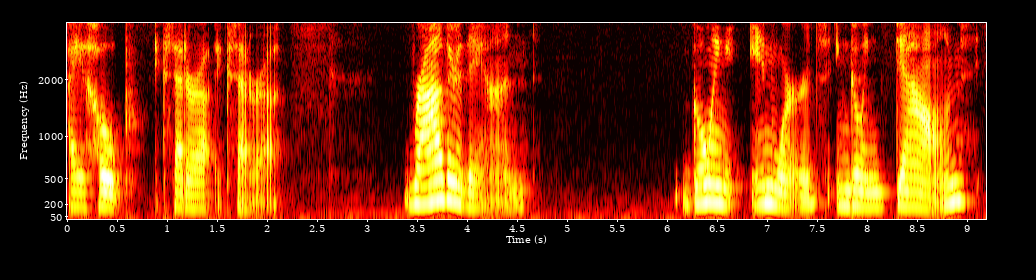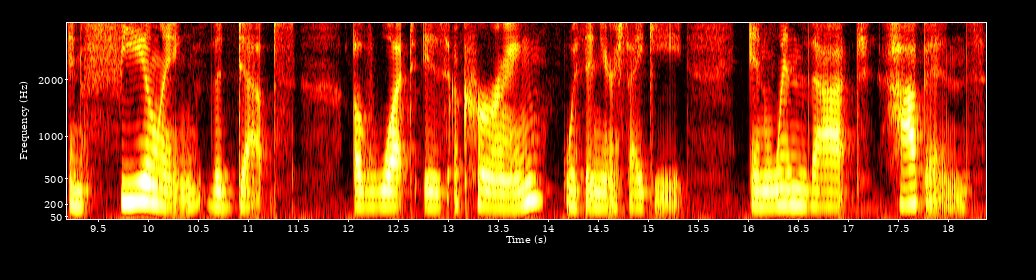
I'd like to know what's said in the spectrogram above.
I hope, etc., etc. Rather than going inwards and going down and feeling the depths of what is occurring within your psyche. And when that happens,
